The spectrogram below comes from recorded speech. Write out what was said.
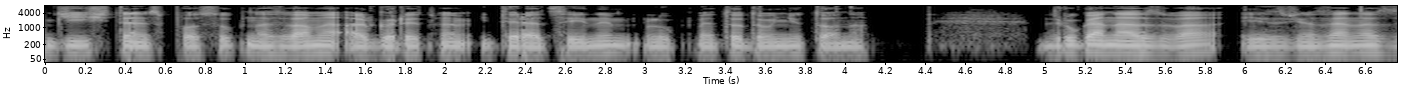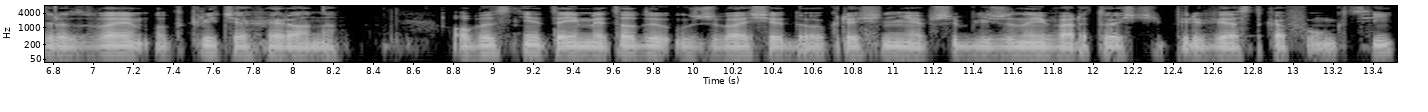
Dziś ten sposób nazywamy algorytmem iteracyjnym lub metodą Newtona. Druga nazwa jest związana z rozwojem odkrycia Herona. Obecnie tej metody używa się do określenia przybliżonej wartości pierwiastka funkcji,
